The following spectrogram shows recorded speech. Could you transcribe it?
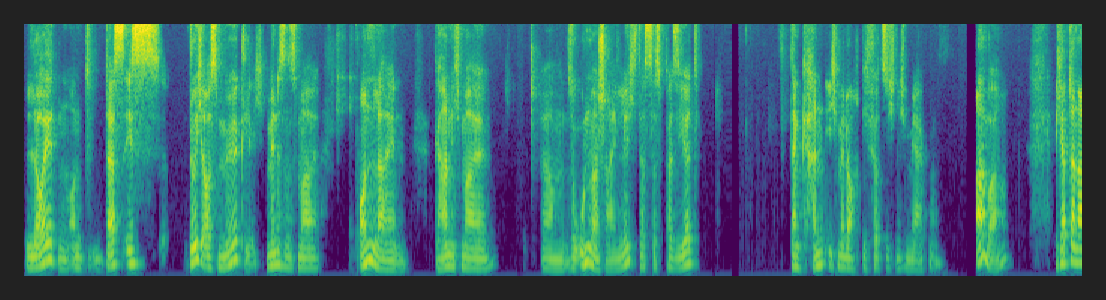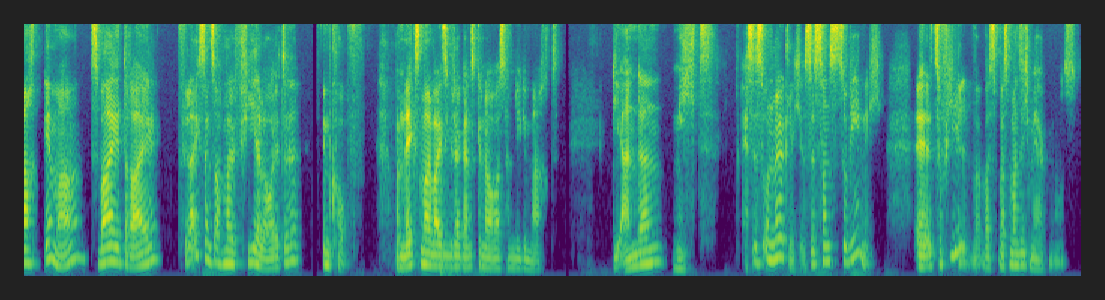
Leuten und das ist durchaus möglich, mindestens mal online, gar nicht mal ähm, so unwahrscheinlich, dass das passiert, dann kann ich mir doch die 40 nicht merken. Aber ich habe danach immer zwei, drei, vielleicht sind es auch mal vier Leute im Kopf. Beim nächsten Mal weiß ich wieder ganz genau, was haben die gemacht. Die anderen nicht. Es ist unmöglich. Es ist sonst zu wenig, äh, zu viel, was, was man sich merken muss.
